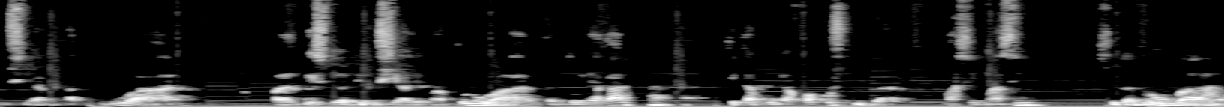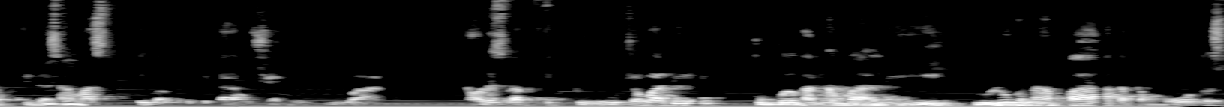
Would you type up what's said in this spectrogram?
usia 40-an apalagi sudah di usia 50-an tentunya kan kita punya fokus juga masing-masing sudah berubah tidak sama seperti waktu kita usia 20-an nah oleh sebab itu coba dikumpulkan kembali dulu kenapa ketemu terus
